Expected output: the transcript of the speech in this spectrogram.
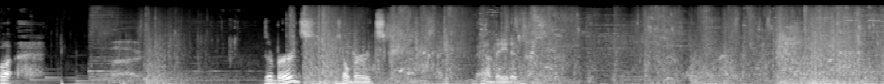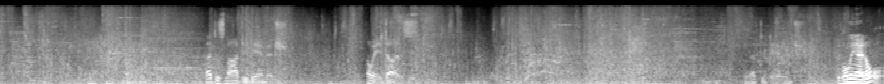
What? Is there birds? There's no birds. I got baited. That does not do damage. Oh wait, it does. Yeah, that did damage. If only I'd ult.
